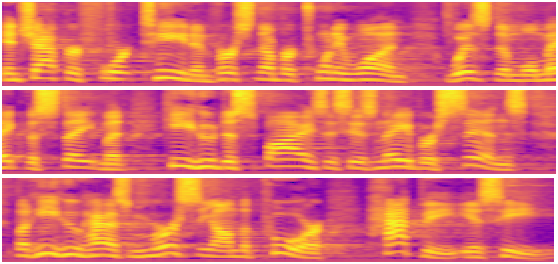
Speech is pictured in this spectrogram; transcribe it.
In chapter 14, in verse number 21, wisdom will make the statement He who despises his neighbor sins, but he who has mercy on the poor, happy is he.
